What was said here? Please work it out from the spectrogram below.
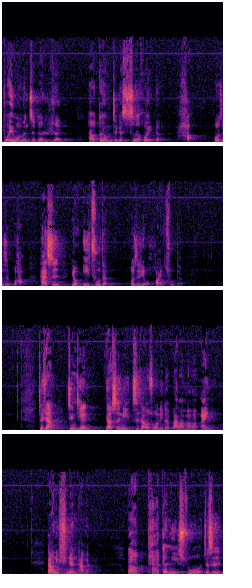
对我们这个人，还有对我们这个社会的好或者是不好，它是有益处的，或者是有坏处的。就像今天，要是你知道说你的爸爸妈妈爱你，然后你信任他们，然后他跟你说，就是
